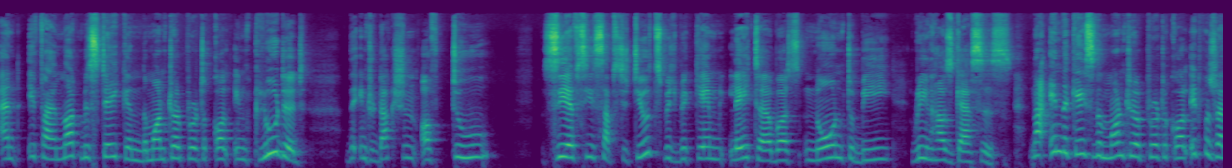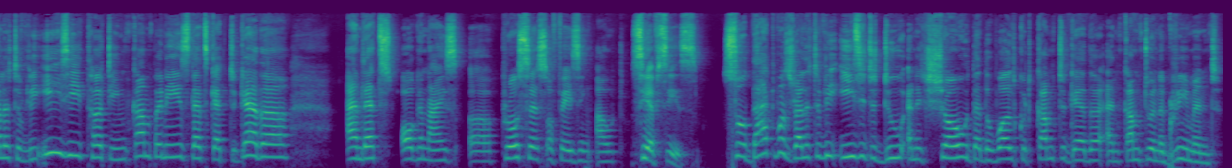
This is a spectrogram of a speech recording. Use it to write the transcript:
And if I'm not mistaken, the Montreal Protocol included the introduction of two CFC substitutes, which became later was known to be greenhouse gases. Now, in the case of the Montreal Protocol, it was relatively easy 13 companies, let's get together and let's organize a process of phasing out CFCs. So that was relatively easy to do, and it showed that the world could come together and come to an agreement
